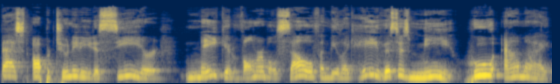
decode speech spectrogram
best opportunity to see your naked, vulnerable self and be like, Hey, this is me. Who am I?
